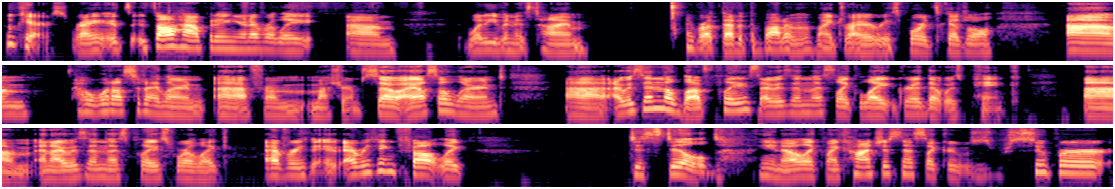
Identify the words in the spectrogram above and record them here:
Who cares, right? It's it's all happening. You're never late. Um, what even is time? I wrote that at the bottom of my dry erase board schedule. Um, oh, what else did I learn uh, from mushrooms? So I also learned uh, I was in the love place. I was in this like light grid that was pink um and i was in this place where like everything everything felt like distilled you know like my consciousness like it was super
